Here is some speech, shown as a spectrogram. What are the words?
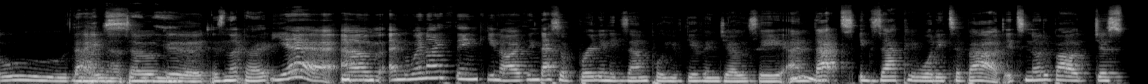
Ooh, that Like is that, so good. Isn't that great? Yeah. Um, and when I think, you know, I think that's a brilliant example you've given, Josie. And Mm. that's exactly what it's about. It's not about just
